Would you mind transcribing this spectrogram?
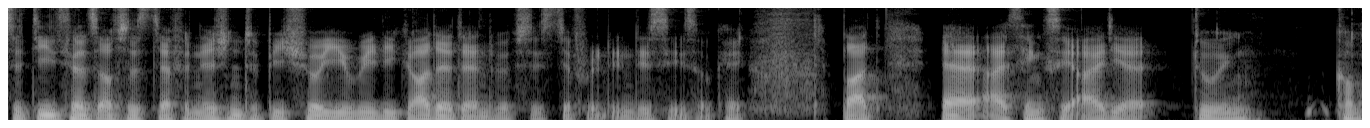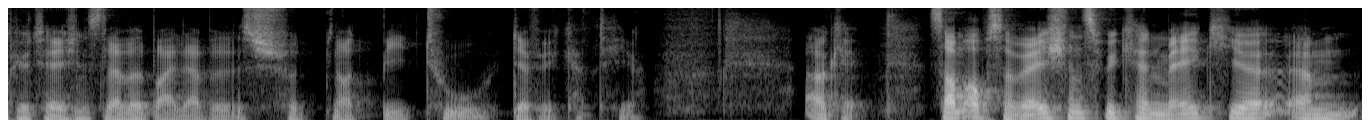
the details of this definition to be sure you really got it and with these different indices, okay? But uh, I think the idea doing computations level by level should not be too difficult here. Okay, some observations we can make here. Um,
